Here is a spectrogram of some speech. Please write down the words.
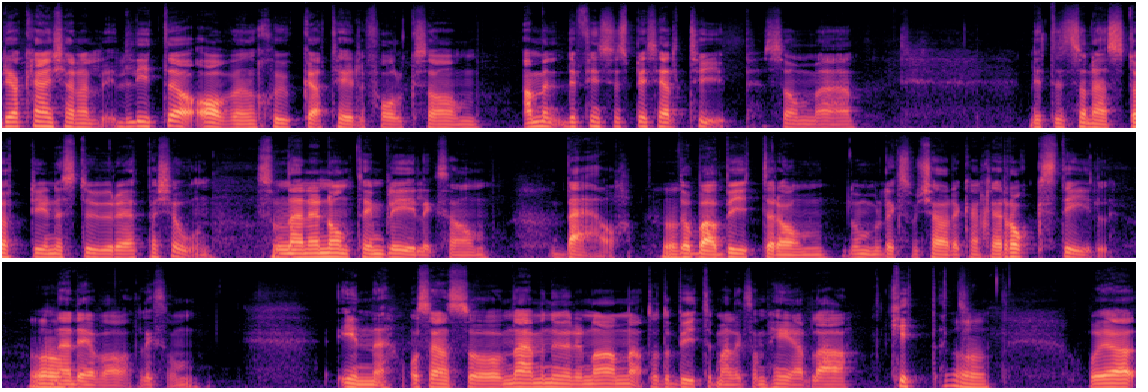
jag kan känna lite avundsjuka till folk som, ja men det finns en speciell typ som eh, lite sån här stört in i Sture person. Så Mm. när det någonting blir liksom bäl, Ja. då bara byter de, de liksom körde kanske rockstil när det var liksom inne. Och sen så, nej men nu är det något annat och då byter man liksom hela kittet. Ja. Och, jag,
